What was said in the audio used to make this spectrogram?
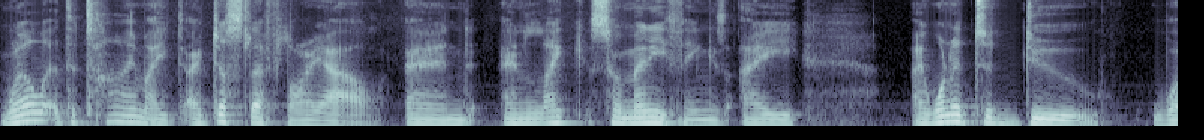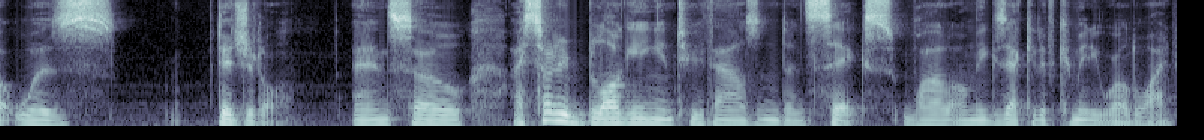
Well, at the time, I, I just left L'Oreal, and and like so many things, I I wanted to do what was digital. And so I started blogging in 2006 while on the executive committee worldwide.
